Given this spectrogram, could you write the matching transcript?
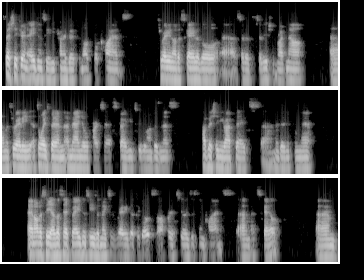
especially if you're an agency and you're trying to do it for multiple clients. It's really not a scalable uh, sort of solution right now. Um, it's really it's always been a manual process going into Google My Business, publishing your updates, um, and doing it from there. And obviously, as I said, for agencies, it makes it really difficult to offer it to your existing clients um, at scale. Um,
